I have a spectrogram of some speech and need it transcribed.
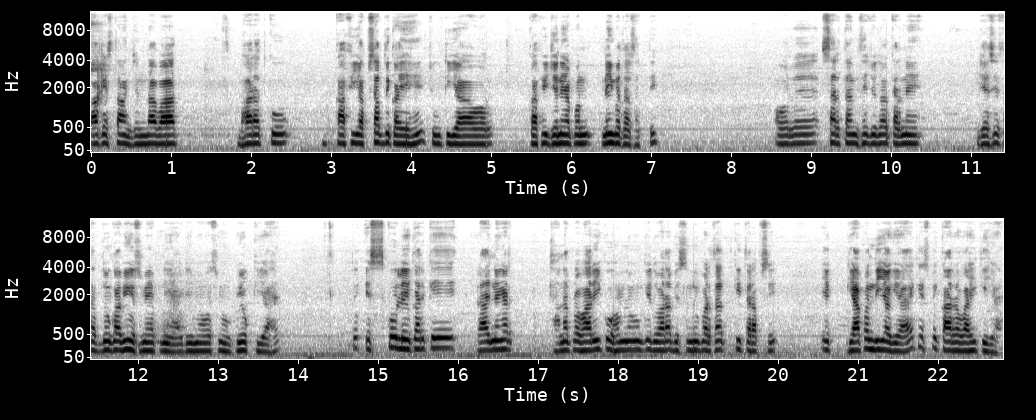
पाकिस्तान जिंदाबाद, भारत को काफ़ी अपशब्द कहे हैं, चूतिया और काफ़ी जिन्हें अपन नहीं बता सकते। और सरतन से जुदा करने जैसे शब्दों का भी उसमें अपनी आईडी में उसमें उपयोग किया है। तो इसको लेकर के राजनगर थाना प्रभारी को हम लोगों के द्वारा विष्णु प्रसाद की तरफ़ से एक ज्ञापन दिया गया है कि इस पर कार्रवाई की जाए।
